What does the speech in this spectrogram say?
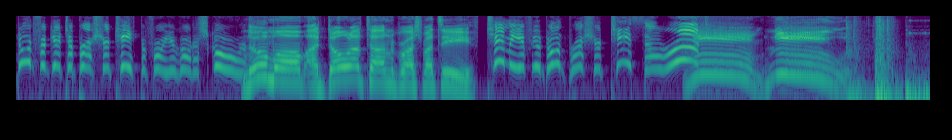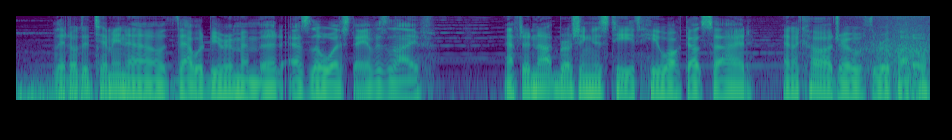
don't forget to brush your teeth before you go to school. No, Mom, I don't have time to brush my teeth. Timmy, if you don't brush your teeth, they'll rot. No, no. Little did Timmy know that would be remembered as the worst day of his life. After not brushing his teeth, he walked outside, and a car drove through a puddle,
